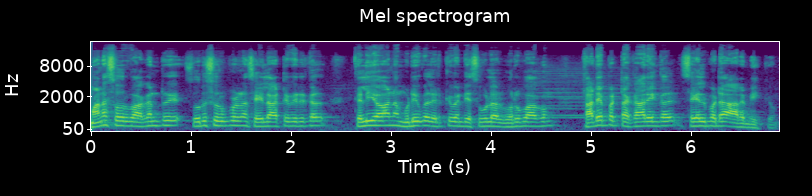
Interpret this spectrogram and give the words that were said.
மனசோர்வு அகன்று சுறுசுறுப்புடன் செயலாற்றுவீர்கள். தெளிவான முடிவுகள் இருக்க வேண்டிய சூழல் உருவாகும். தடைப்பட்ட காரியங்கள் செயல்பட ஆரம்பிக்கும்.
